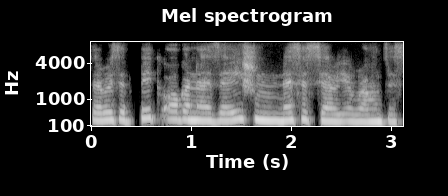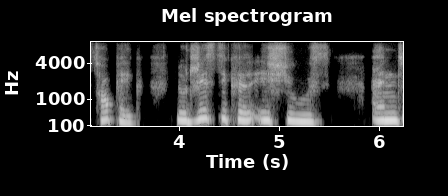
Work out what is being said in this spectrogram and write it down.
there is a big organization necessary around this topic, logistical issues, and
